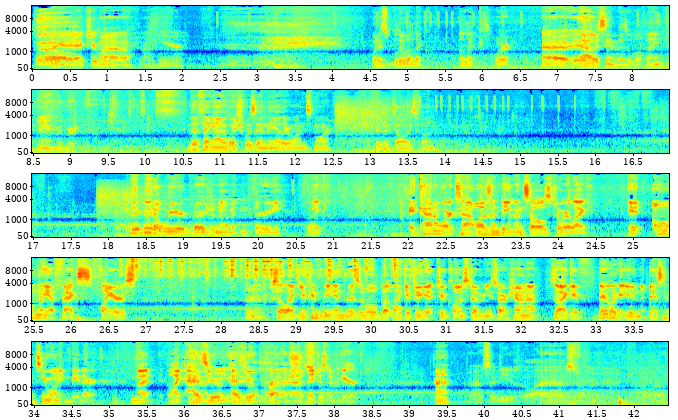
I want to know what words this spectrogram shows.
Okay, actually, wow, I'm here. What is blue elic elixir? Uh, it- Oh, it's the invisible thing. I remember. The thing I wish was in the other ones more, because it's always fun. They made a weird version of it in three. Like, it kind of works how it was in Demon Souls, to where like it only affects players. Hmm. So like you can be invisible, but like if you get too close to them, you start showing up. So like if they look at you in the distance, you won't even be there. But like as I you as you the approach, they just one. appear. Huh? I said use the last one. Oh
